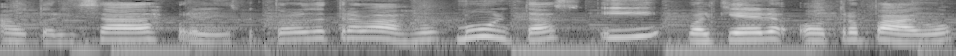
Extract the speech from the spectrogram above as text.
autorizadas por el inspector de trabajo, multas y cualquier otro pago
